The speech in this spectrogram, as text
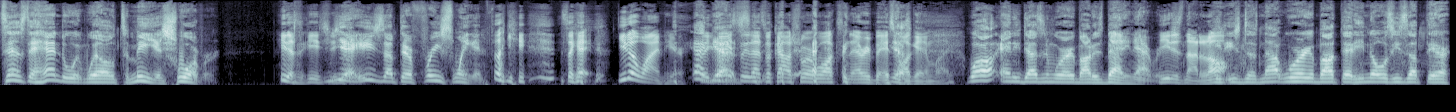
tends to handle it well to me is Schwarber. He doesn't. He's, Yeah, he's up there free swinging. It's like, he- it's like, hey, you know why I'm here. Like. Basically, that's what Kyle Schwarber walks into every baseball Yes. game like. Well, and he doesn't worry about his batting average. He does not at all. He, he does not worry about that. He knows he's up there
